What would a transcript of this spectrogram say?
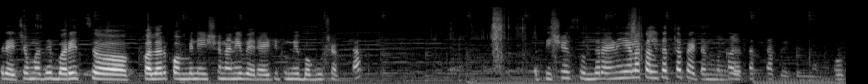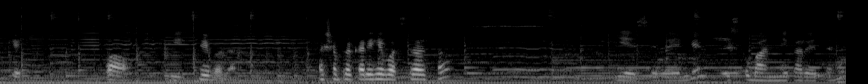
तर याच्यामध्ये बरेच कलर कॉम्बिनेशन आणि व्हेरायटी तुम्ही बघू शकता. अतिशय सुंदर आहे. आणि याला कलकत्ता पॅटर्न म्हणतात. कलकत्ता पैटर्न में ओके. वाव. हे बघा. अशा प्रकारे हे वस्त्र असं. ये ऐसे रहेंगे. इसको बांधने का रहता है.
